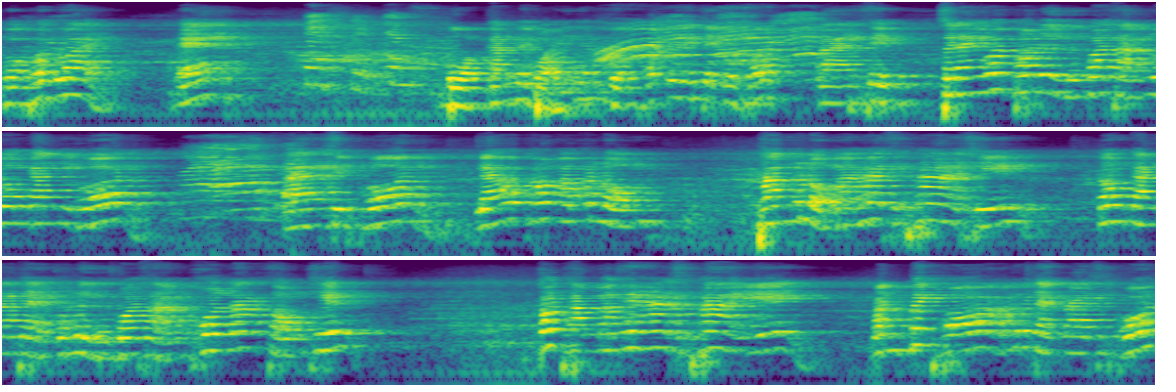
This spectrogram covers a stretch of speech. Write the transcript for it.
บวกทดด้วยเป็นเจ็ดสิบเจ็ด บวกกันบ่อยนี่บวกทดด้เจ็ดบวกทดแปดสิบแสดงว่าพอหนึ่งถึงพอสามรวมกันกี่คนแปดสิบคน แล้วเขาเอาขนมทำขนมมาห้าสิบห้าชิ้น ต้องการแจกคนหนึ่งถึงพอสามคนละสองชิ้นเขาทำมาแค่ห้าสิบห้าเอง มันไม่พอเขาไม่แจกแปดสิบคน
